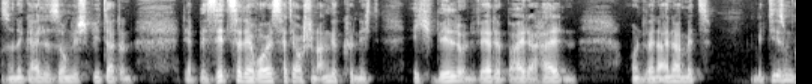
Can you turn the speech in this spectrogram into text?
so eine geile Saison gespielt hat. Und der Besitzer der Warriors hat ja auch schon angekündigt, ich will und werde beide halten. Und wenn einer mit, mit diesem,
